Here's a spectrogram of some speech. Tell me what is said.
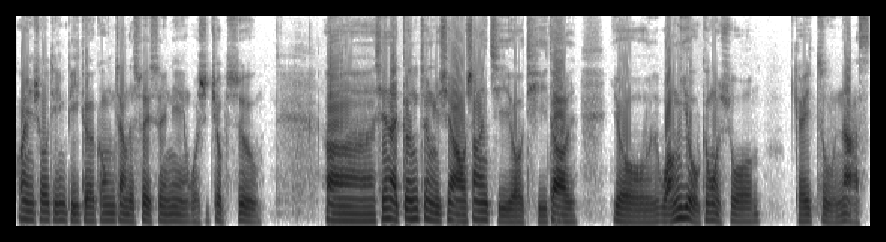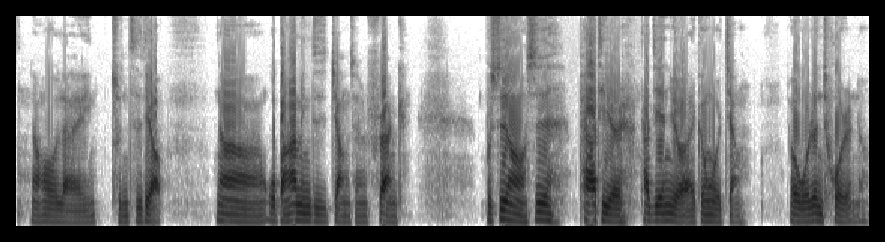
欢迎收听皮革工匠的碎碎念，我是 Job Su。啊、先来更正一下，我上一集有提到有网友跟我说可以组 NAS，然后来存资料。那我把他名字讲成 Frank，不是哦，是 Partier。他今天有来跟我讲，哦，我认错人了。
